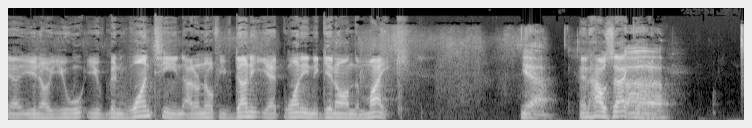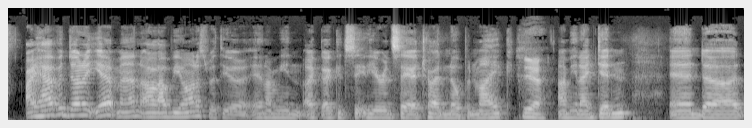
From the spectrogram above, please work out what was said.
uh, you know you you've been wanting. I don't know if you've done it yet, wanting to get on the mic. Yeah. And how's that going? Uh, I haven't done it yet, man. I'll, be honest with you. And I mean, I, I could sit here and say I tried an open mic. Yeah. I mean, I didn't, and uh,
